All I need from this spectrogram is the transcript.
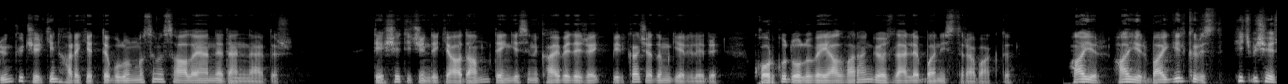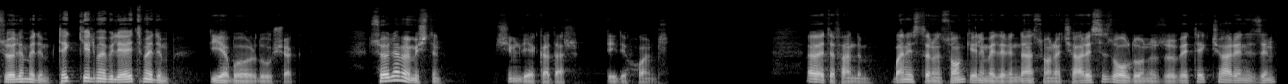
dünkü çirkin harekette bulunmasını sağlayan nedenlerdir. Dehşet içindeki adam dengesini kaybedecek birkaç adım geriledi. Korku dolu ve yalvaran gözlerle Bannister'a baktı. ''Hayır, hayır Bay Gilchrist, hiçbir şey söylemedim, tek kelime bile etmedim.'' diye bağırdı uşak. ''Söylememiştin.'' ''Şimdiye kadar.'' dedi Holmes. ''Evet efendim, Bannister'ın son kelimelerinden sonra çaresiz olduğunuzu ve tek çarenizin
